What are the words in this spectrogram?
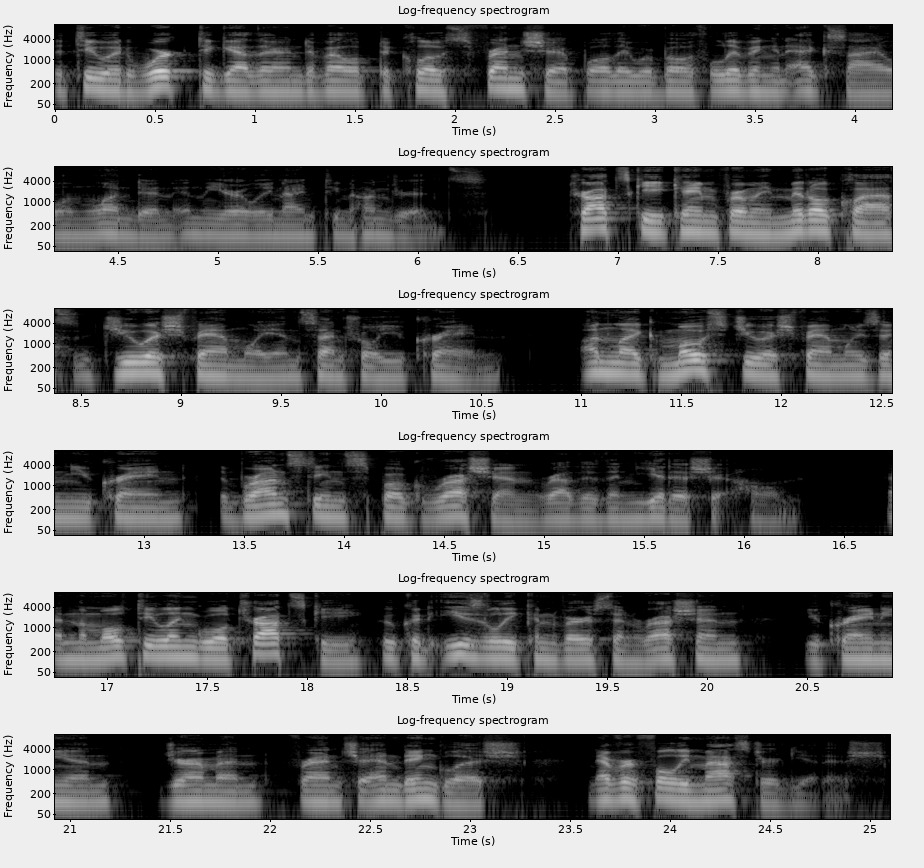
The two had worked together and developed a close friendship while they were both living in exile in London in the early 1900s. Trotsky came from a middle class Jewish family in central Ukraine. Unlike most Jewish families in Ukraine, the Bronsteins spoke Russian rather than Yiddish at home, and the multilingual Trotsky, who could easily converse in Russian, Ukrainian, German, French, and English, never fully mastered Yiddish,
